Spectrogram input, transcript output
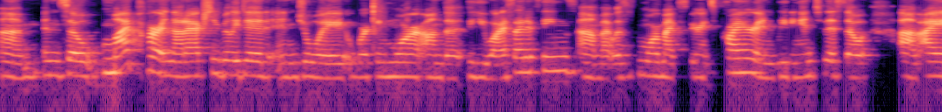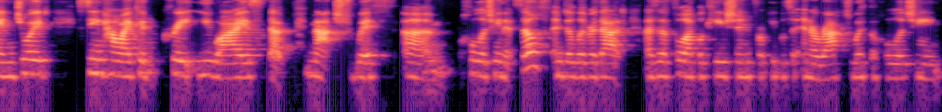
um, and so my part in that, I actually really did enjoy working more on the, the UI side of things. Um, that was more my experience prior and leading into this. So um, I enjoyed seeing how I could create UIs that matched with um, Holochain itself and deliver that as a full application for people to interact with the Holochain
